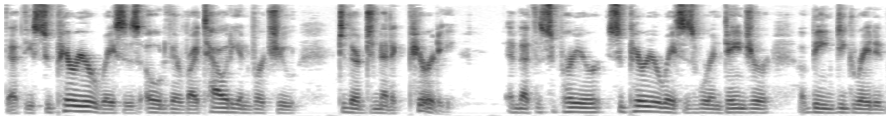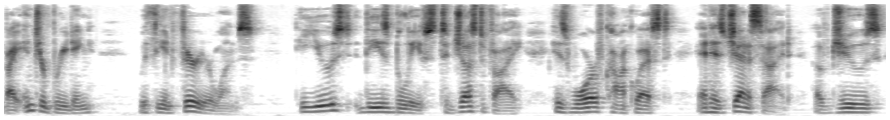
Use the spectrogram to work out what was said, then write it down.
that the superior races owed their vitality and virtue to their genetic purity, and that the superior superior races were in danger of being degraded by interbreeding with the inferior ones. He used these beliefs to justify his war of conquest and his genocide of Jews,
